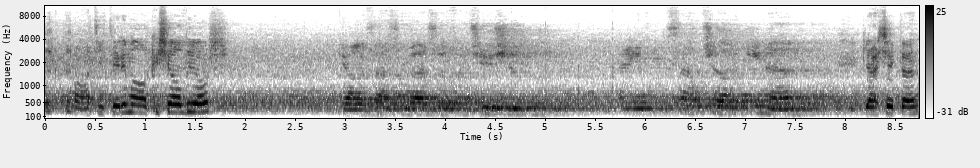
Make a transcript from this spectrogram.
Fatih Terim alkışı alıyor. Gerçekten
